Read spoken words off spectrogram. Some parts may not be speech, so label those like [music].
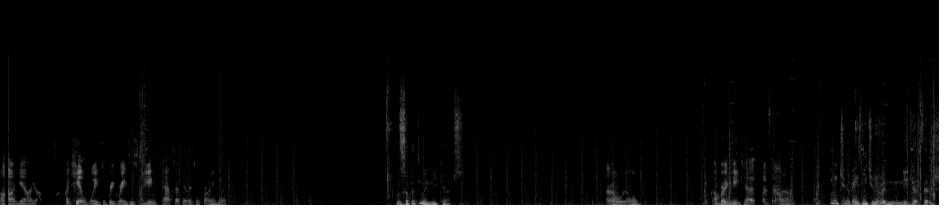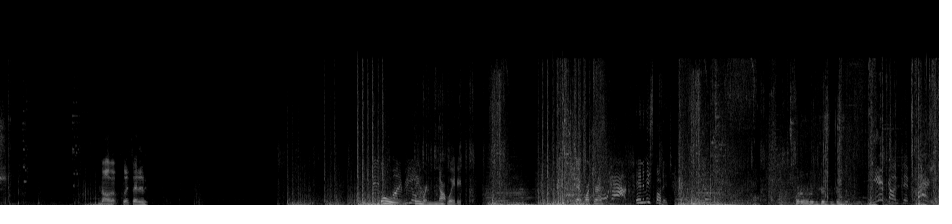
Uh, yeah, yeah. I can't wait to break Raze's kneecaps after this and Brian up. What's up with you and kneecaps? I don't know. I'll break kneecap. Let's go. Uh, Me too, Raze me too. You have too. a kneecap fetish? no, the flip fetish. Oh, they were not waiting. Jett, watch your ass. Enemy spotted. Hold on, hold on, be careful, be careful. Here comes the party.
